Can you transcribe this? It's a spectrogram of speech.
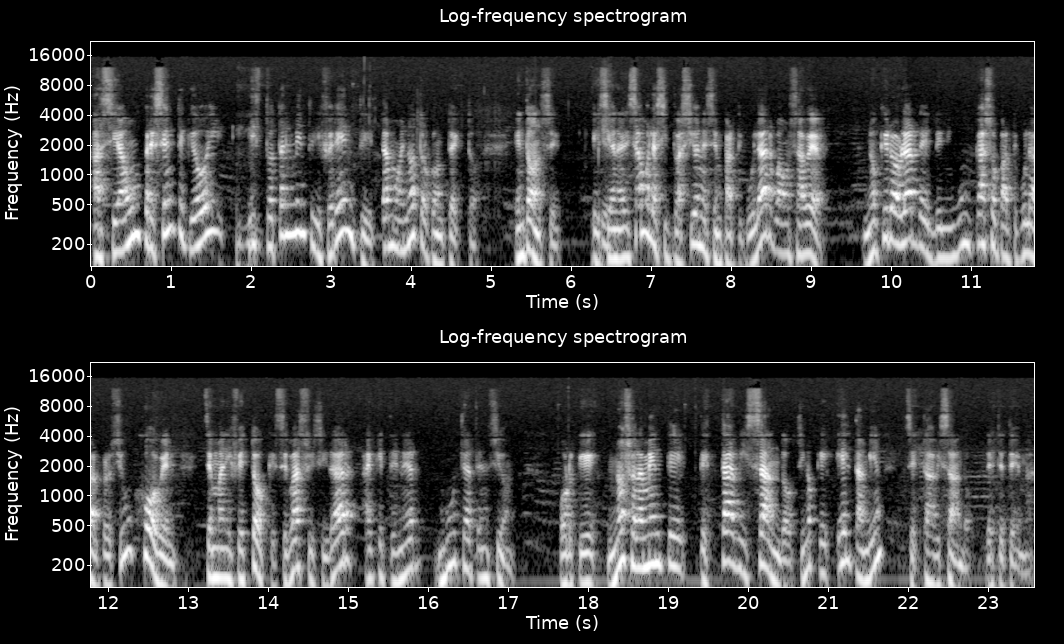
hacia un presente que hoy es totalmente diferente, estamos en otro contexto. Entonces, eh, si analizamos las situaciones en particular, vamos a ver, no quiero hablar de, ningún caso particular, pero si un joven se manifestó que se va a suicidar, hay que tener mucha atención. porque no solamente te está avisando, sino que él también se está avisando de este tema.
